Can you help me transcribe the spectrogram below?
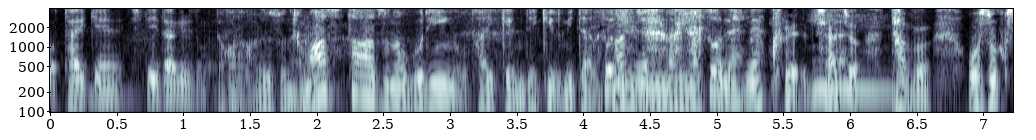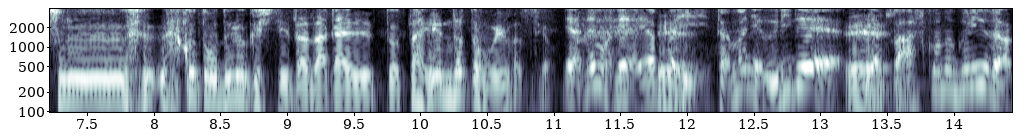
お体験していただけると思います。だからあれですよね、マスターズのグリーンを体験できるみたいな感じになりますよね。そうですね。これ、社長、多分、遅くすることを努力していただかないと大変だと思いますよ。いや、でもね、やっぱり、たまには売りで、ええやっぱあそこのグリーンは、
